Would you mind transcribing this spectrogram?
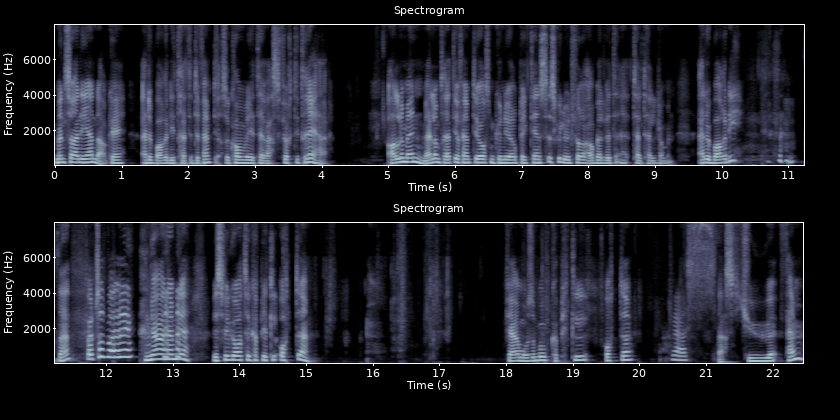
Men så er det igjen, da. ok, Er det bare de 30-50? Så kommer vi til vers 43 her. Alle menn mellom 30 og 50 år som kunne gjøre plikttjeneste, skulle utføre arbeid ved te- telthelligdommen. Er det bare de? Sant? Fortsatt bare de. Ja, nemlig. Hvis vi går til kapittel 8 Fjerde Mosebok, kapittel 8, Vers vers 25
